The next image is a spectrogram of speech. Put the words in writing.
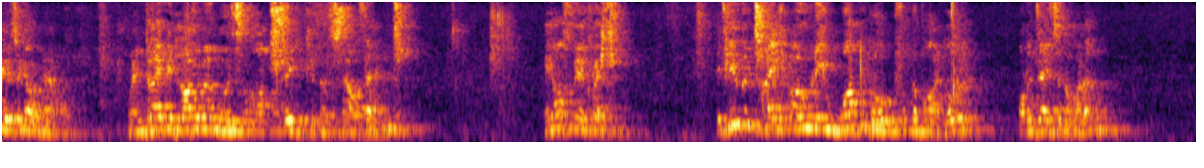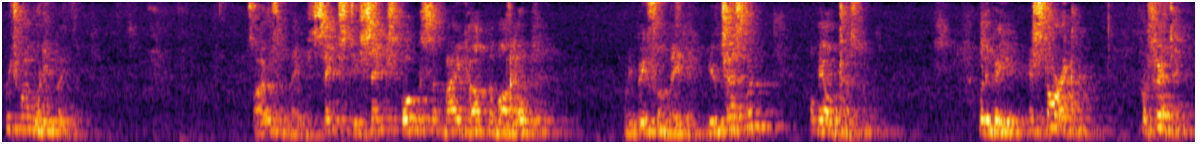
Years ago now, when David Lowman was Archdeacon of Southend, he asked me a question. If you could take only one book from the Bible on a desert island, which one would it be? So, from the 66 books that make up the Bible, would it be from the New Testament or the Old Testament? Would it be historical, prophetic,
